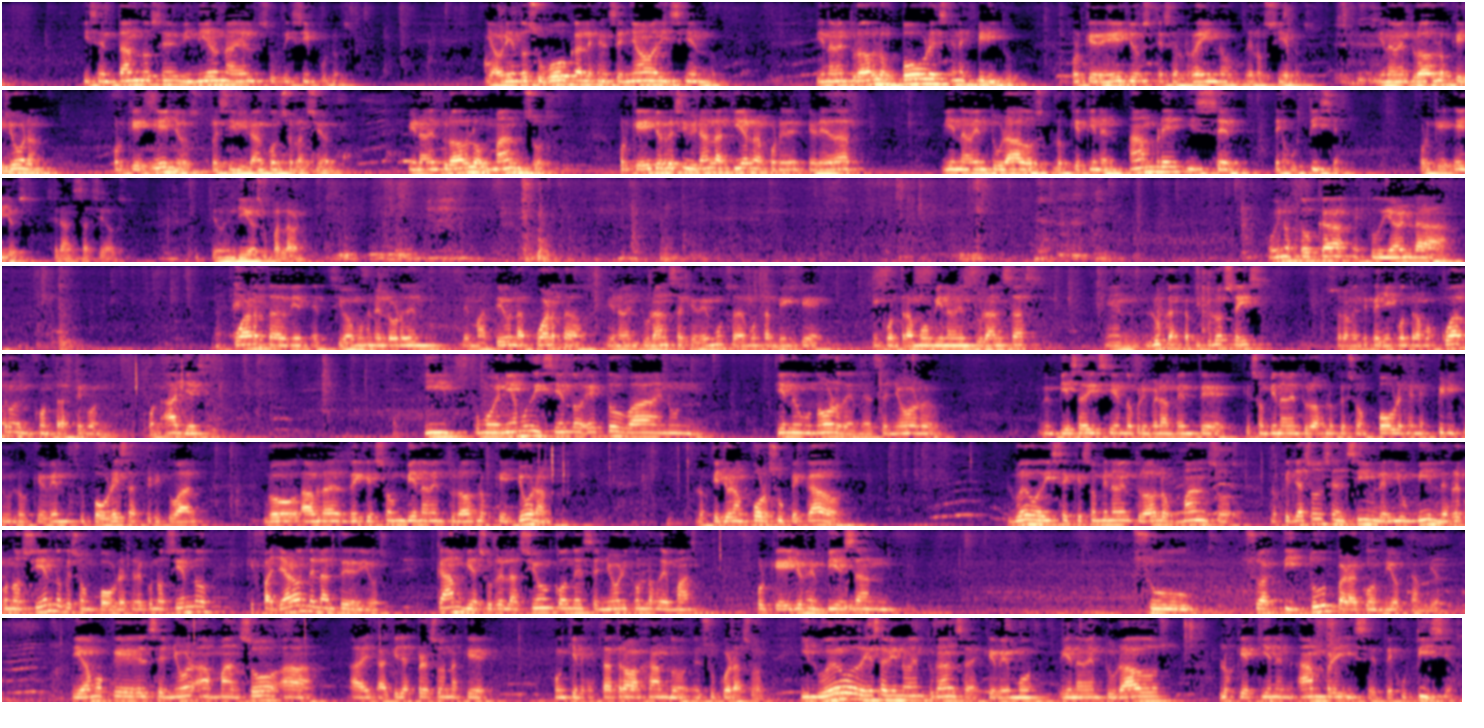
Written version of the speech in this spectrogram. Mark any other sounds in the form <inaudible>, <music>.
y sentándose vinieron a él sus discípulos. Y abriendo su boca les enseñaba diciendo, Bienaventurados los pobres en espíritu, porque de ellos es el reino de los cielos. Bienaventurados los que lloran, porque ellos recibirán consolación. Bienaventurados los mansos, porque ellos recibirán la tierra por heredad. Bienaventurados los que tienen hambre y sed de justicia, porque ellos serán saciados. Dios bendiga su palabra. Hoy nos toca estudiar la cuarta, si vamos en el orden de Mateo, la cuarta bienaventuranza que vemos, sabemos también que encontramos bienaventuranzas en Lucas capítulo 6, solamente que allí encontramos cuatro en contraste con, con Ayes. Y como veníamos diciendo, esto va en un, tiene un orden, el Señor empieza diciendo primeramente que son bienaventurados los que son pobres en espíritu, los que ven su pobreza espiritual, Luego habla de que son bienaventurados los que lloran, los que lloran por su pecado. Luego dice que son bienaventurados los mansos, los que ya son sensibles y humildes, reconociendo que son pobres, reconociendo que fallaron delante de Dios. Cambia su relación con el Señor y con los demás, porque ellos empiezan su, su actitud para con Dios cambió. Digamos que el Señor amansó a, a, aquellas personas que, con quienes está trabajando en su corazón. Y luego de esa bienaventuranza es que vemos bienaventurados los que tienen hambre y sed de justicia.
